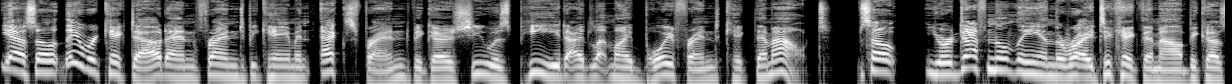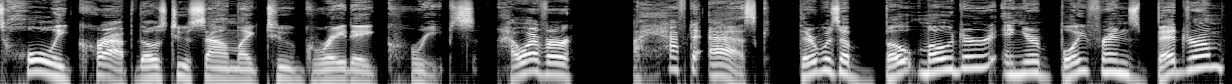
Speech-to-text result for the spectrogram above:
Yeah, so they were kicked out, and friend became an ex friend because she was peed I'd let my boyfriend kick them out. So, you're definitely in the right to kick them out because holy crap, those two sound like two grade A creeps. However, I have to ask, there was a boat motor in your boyfriend's bedroom?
